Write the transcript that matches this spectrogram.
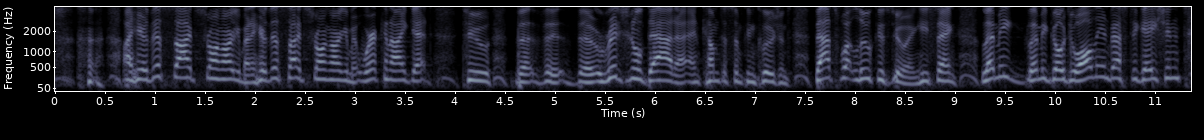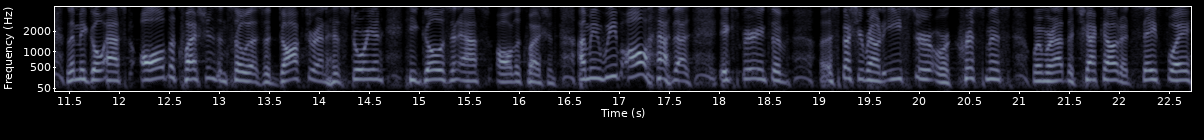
I hear this side strong argument. I hear this side strong argument. Where can I get to the, the, the original data and come to some conclusions? That's what Luke is doing. He's saying, let me, let me go do all the investigation. Let me go ask all the questions. And so, as a doctor and a historian, he goes and asks all the questions. I mean, we've all had that experience of, especially around Easter or Christmas, when we're at the checkout at Safeway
